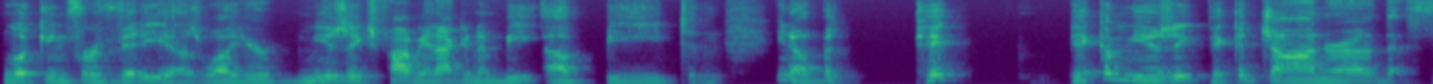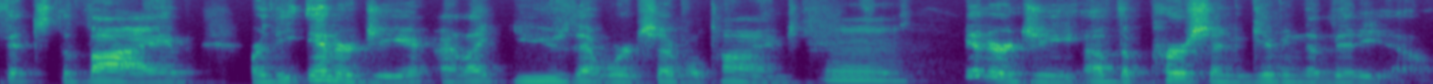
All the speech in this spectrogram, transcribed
looking for videos, well, your music's probably not going to be upbeat and, you know, but pick pick a music, pick a genre that fits the vibe or the energy. I like to use that word several times. Mm. Energy of the person giving the video.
